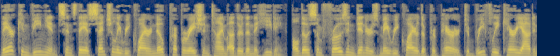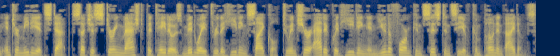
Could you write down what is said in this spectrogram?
They are convenient since they essentially require no preparation time other than the heating, although some frozen dinners may require the preparer to briefly carry out an intermediate step such as stirring mashed potatoes midway through the heating cycle to ensure adequate heating and uniform consistency of component items.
